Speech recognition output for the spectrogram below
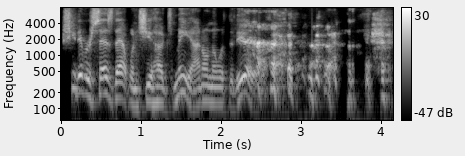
she never says that when she hugs me. I don't know what the deal is.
